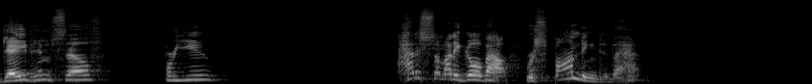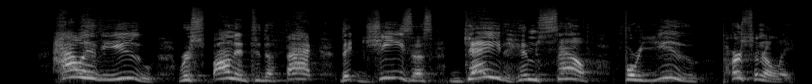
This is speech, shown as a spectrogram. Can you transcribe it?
gave himself for you? How does somebody go about responding to that? How have you responded to the fact that Jesus gave himself for you personally?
